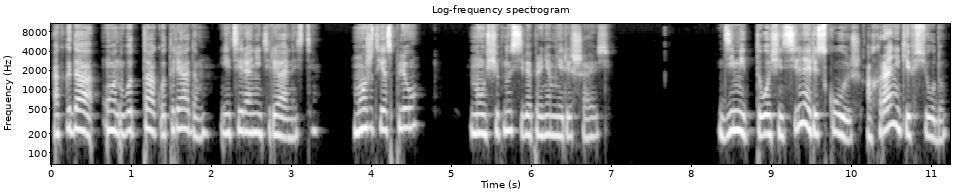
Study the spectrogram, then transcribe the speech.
А когда он вот так вот рядом, я теряю нить реальности. Может, я сплю? Но ущипнуть себя при нем не решаюсь. Демид, ты очень сильно рискуешь. Охранники всюду.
